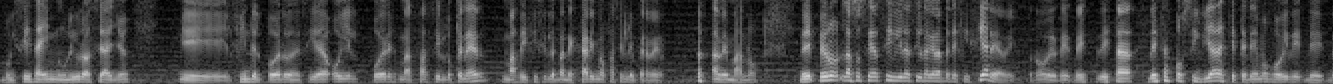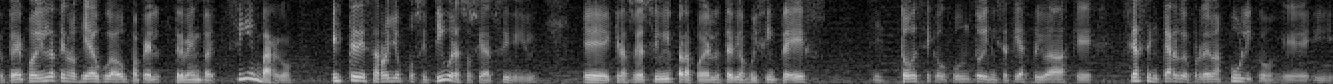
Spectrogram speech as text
Moisés Naim en un libro hace años, eh, el fin del poder, donde decía, hoy el poder es más fácil de obtener, más difícil de manejar y más fácil de perder, además, ¿no? pero la sociedad civil ha sido una gran beneficiaria de esto, ¿no? De, esta, de estas posibilidades que tenemos hoy de, obtener poder y la tecnología ha jugado un papel tremendo ahí. Sin embargo, este desarrollo positivo de la sociedad civil, eh, que la sociedad civil, para ponerlo en términos muy simples, es eh, todo ese conjunto de iniciativas privadas que se hacen cargo de problemas públicos y,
